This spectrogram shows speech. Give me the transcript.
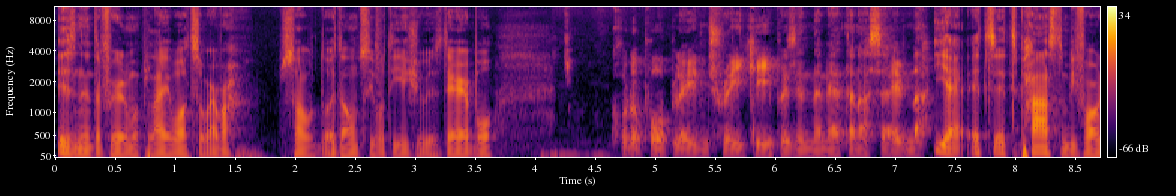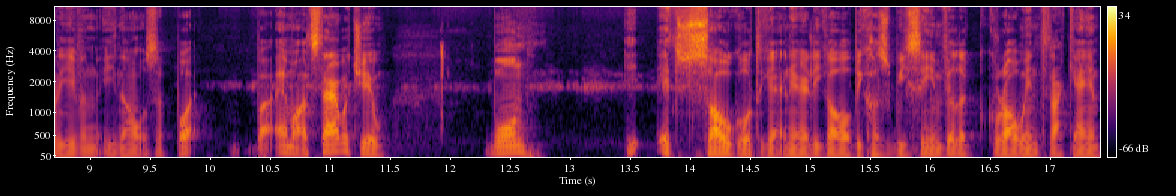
isn't interfering with play whatsoever, so I don't see what the issue is there. But could have put bleeding three keepers in the net and I saved that. Yeah, it's it's past him before he even he knows it. But but Emmet, I'll start with you. One, it's so good to get an early goal because we seen Villa grow into that game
